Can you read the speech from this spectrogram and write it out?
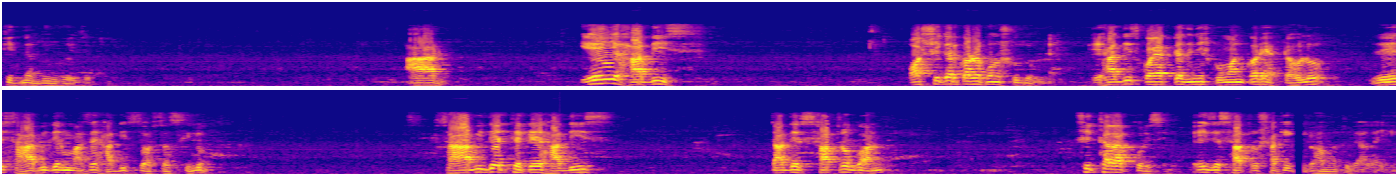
ফিতনা দূর হয়ে যেত। আর এই হাদিস অস্বীকার করার কোনো সুযোগ নেই। এই হাদিস কয়েকটা জিনিস প্রমাণ করে। একটা হলো যে সাহাবিদের মাঝে হাদিস চর্চা ছিল। সাহাবিদের থেকে হাদিস তাদের ছাত্রগণ শিক্ষা লাভ করেছিল। এই যে ছাত্র সাকিব রহমতুল্লাহ আলাহি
